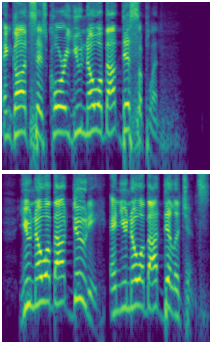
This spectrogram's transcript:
And God says, Corey, you know about discipline, you know about duty, and you know about diligence,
